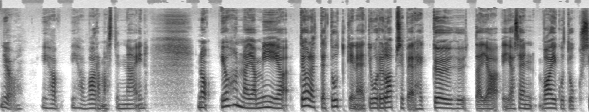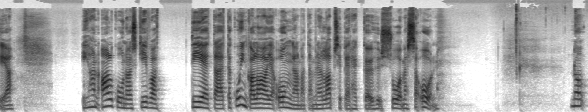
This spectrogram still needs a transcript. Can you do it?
Joo, ihan, ihan varmasti näin. No Johanna ja Mia, te olette tutkineet juuri lapsiperheköyhyyttä ja, ja sen vaikutuksia. Ihan alkuun olisi kiva tietää, että kuinka laaja ongelma tämmöinen lapsiperheköyhyys Suomessa on? No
